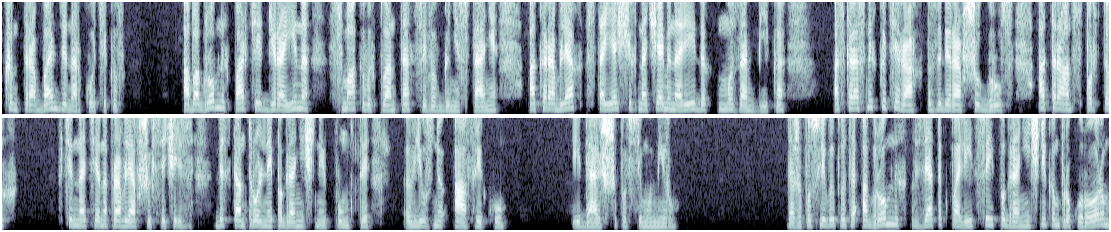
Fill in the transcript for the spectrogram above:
контрабанде наркотиков, об огромных партиях героина с маковых плантаций в Афганистане, о кораблях, стоящих ночами на рейдах Мозамбика, о скоростных катерах, забиравших груз, о транспортах, в темноте направлявшихся через бесконтрольные пограничные пункты в Южную Африку и дальше по всему миру. Даже после выплаты огромных взяток полиции, пограничникам, прокурорам,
